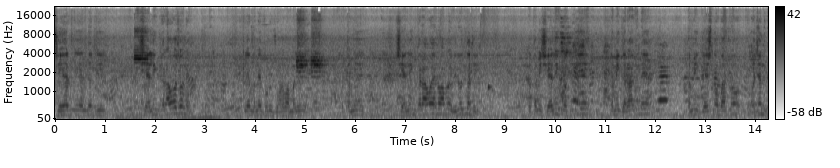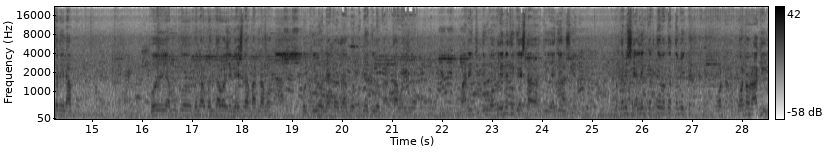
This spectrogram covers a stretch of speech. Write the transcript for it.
શહેરની અંદર જે શેલિંગ કરાવો છો ને, એટલે મને થોડું જાણવા મળ્યું તો તમે શેલિંગ કરાવો એનો આપણો વિરોધ નથી. તો તમે શેલિંગ વખતે તમે ગ્રાહકને, તમે ગેસનો બાટલો વજન કરીને આપો. કોઈ અમુક બનાવ બનતા હોય છે ગેસના બાટલામાં, કોઈ કિલો નીકળતા કોઈ બબે કિલો કાઢતા હોય છે. મારી જુદી ઓગળી નથી ગેસના જે એજન્સી હતી પણ તમે સેલિંગ કરતી વખત તમે ફોટો રાખી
